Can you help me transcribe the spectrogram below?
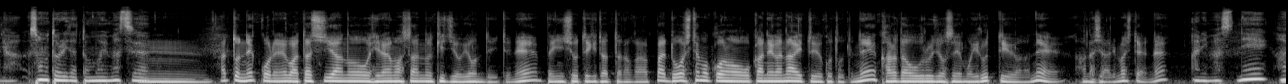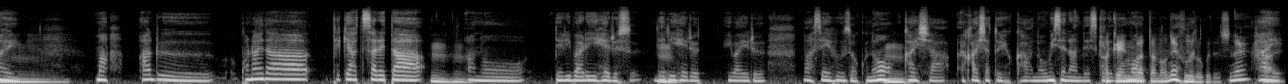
いやその通りだと思います。うんあとね、これね、私、あの平山さんの記事を読んでいてね、印象的だったのが、やっぱりどうしてもこのお金がないということでね、体を売る女性もいるっていうようなね、話ありましたよね。ありますね。はい。うんまああるこの間摘発された、うんうんあのデリバリーヘルスデリヘル、いわゆる、まあ、性風俗の会社、会社というかあのお店なんですけれ派ども。遣型のね、風俗ですね。はい、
